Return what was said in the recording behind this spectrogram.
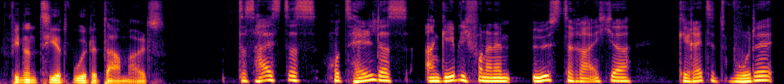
finanziert wurde damals. Das heißt, das Hotel, das angeblich von einem Österreicher gerettet wurde,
